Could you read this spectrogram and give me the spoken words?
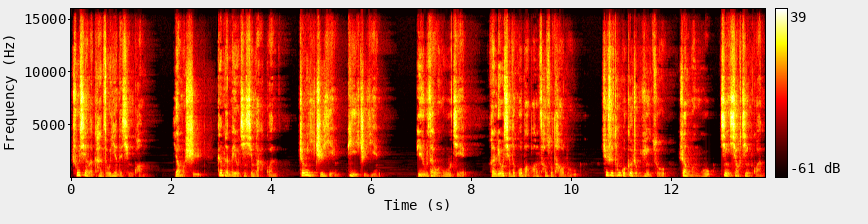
出现了看走眼的情况；要么是根本没有进行把关，睁一只眼闭一只眼。比如在文物界很流行的国宝帮操作套路，就是通过各种运作让文物尽孝尽管，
